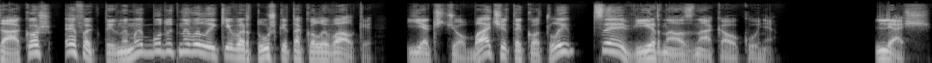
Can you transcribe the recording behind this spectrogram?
Також ефективними будуть невеликі вертушки та коливалки. Якщо бачите котли, це вірна ознака окуня. Лящ.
